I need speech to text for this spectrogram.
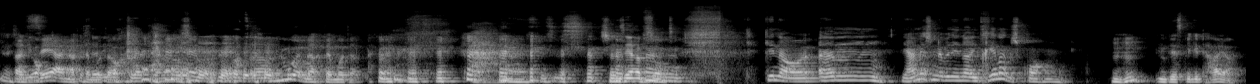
Das also sehr nach das der Mutter. auch Nur nach der Mutter. ja, das ist schon sehr absurd. Genau. Ähm, wir haben ja schon über den neuen Trainer gesprochen. Mhm. Und der ist Vegetarier.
